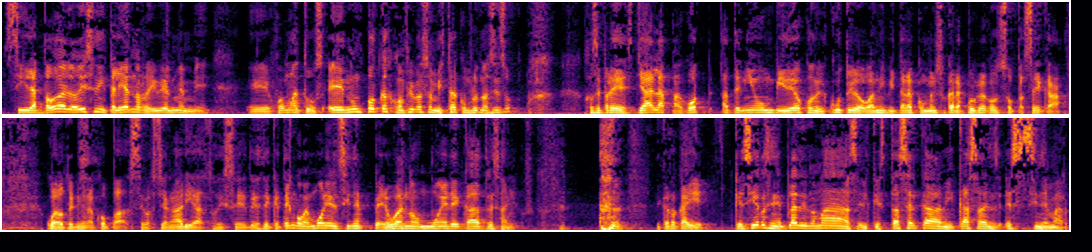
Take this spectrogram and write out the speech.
Si la Padula lo dice en italiano, revive el meme. Eh, Juan Matus, en un podcast confirma su amistad con Bruno Ascenso. José Paredes, ya la pagó, ha tenido un video con el cuto y lo van a invitar a comer su carapulcra con sopa seca cuando termine la copa. Sebastián Arias nos dice, desde que tengo memoria el cine peruano muere cada tres años. Ricardo Calle, que cierre Cineplata y nomás, el que está cerca de mi casa es, Cinemar.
